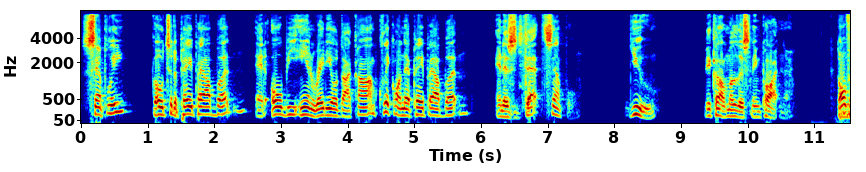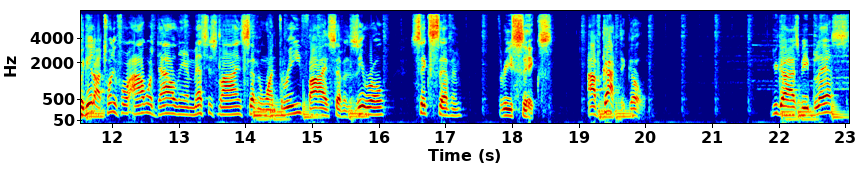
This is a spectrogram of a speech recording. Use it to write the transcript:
Simply go to the PayPal button at obnradio.com, click on that PayPal button, and it's that simple. You become a listening partner. Don't forget our 24 hour dial in message line 713 570 6736. I've got to go. You guys be blessed,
